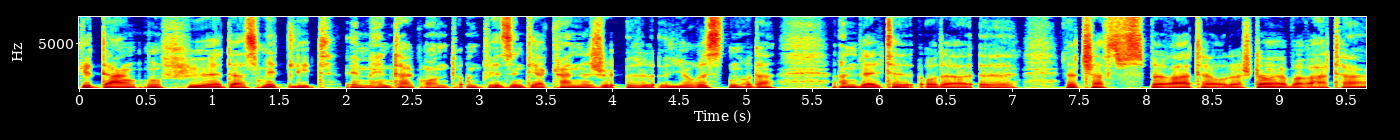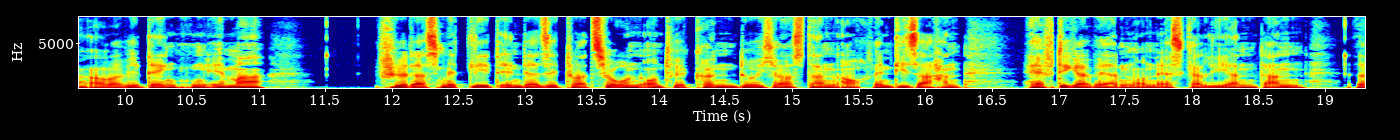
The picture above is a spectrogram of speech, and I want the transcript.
Gedanken für das Mitglied im Hintergrund. Und wir sind ja keine äh, Juristen oder Anwälte oder äh, Wirtschaftsberater oder Steuerberater, aber wir denken immer für das Mitglied in der Situation und wir können durchaus dann auch, wenn die Sachen heftiger werden und eskalieren, dann äh,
